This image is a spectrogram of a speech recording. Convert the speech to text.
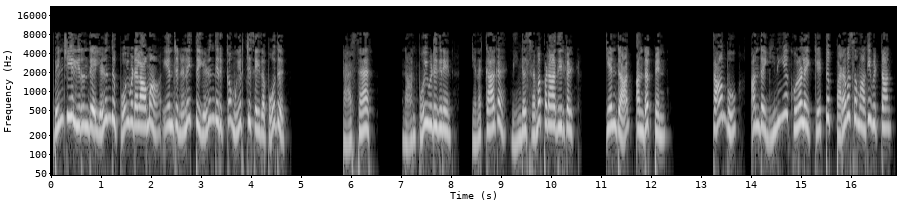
பெஞ்சியில் இருந்தே எழுந்து போய்விடலாமா என்று நினைத்து எழுந்திருக்க முயற்சி செய்தபோது சார் சார் நான் போய்விடுகிறேன். எனக்காக நீங்கள் சிரமப்படாதீர்கள் என்றாள் அந்த பெண். தாம்பு அந்த இனிய குரலைக் கேட்டு பரவசமாகி விட்டான்.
